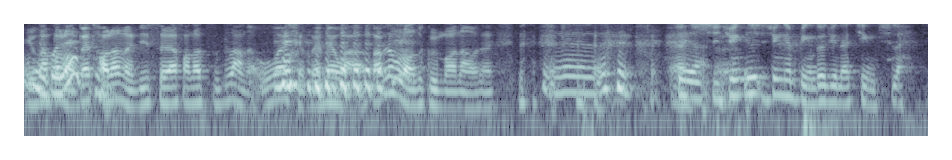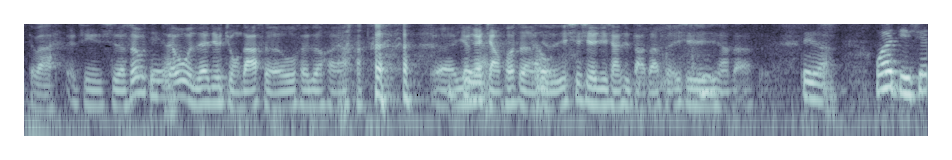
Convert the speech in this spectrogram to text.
有讲帮老板讨论问题，手要放到嘴巴上头，我习惯蛮坏，怪不得我老是感冒呢，我说。细菌、有细菌跟病毒就能进去了，对吧？进去了。所以所以我现在就穷打手，我反正好像呃有眼强迫症，就是一歇歇就想去打打手，一歇歇就想打打手。对个，我要提醒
